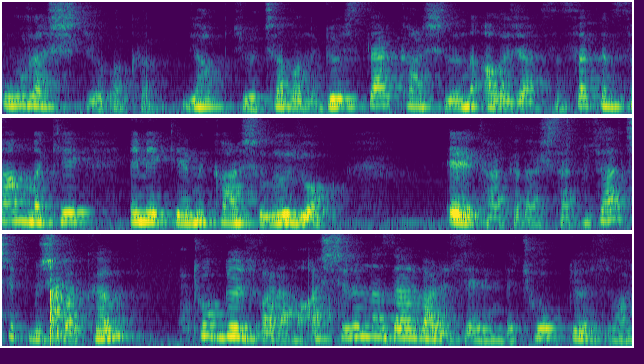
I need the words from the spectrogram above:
uğraş diyor bakın. Yap diyor. Çabanı göster karşılığını alacaksın. Sakın sanma ki emeklerinin karşılığı yok. Evet arkadaşlar güzel çıkmış bakın. Çok göz var ama aşırı nazar var üzerinde. Çok göz var.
